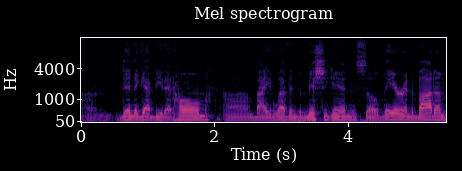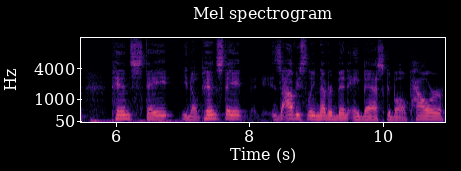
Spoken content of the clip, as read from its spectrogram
Um, then they got beat at home um, by 11 to Michigan, so they are in the bottom. Penn State, you know, Penn State has obviously never been a basketball power,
